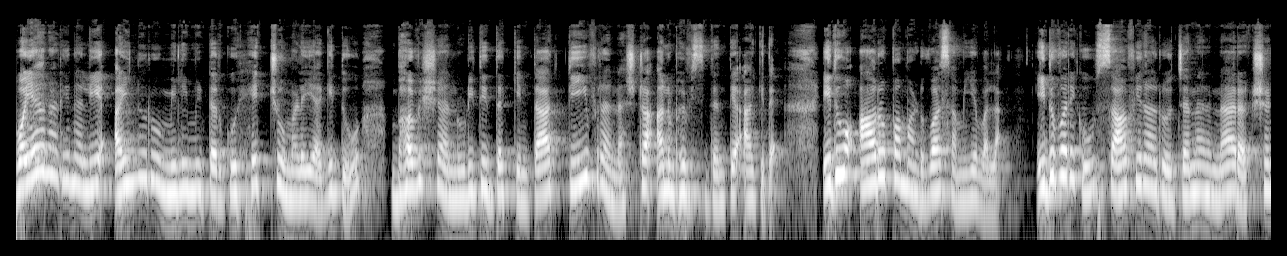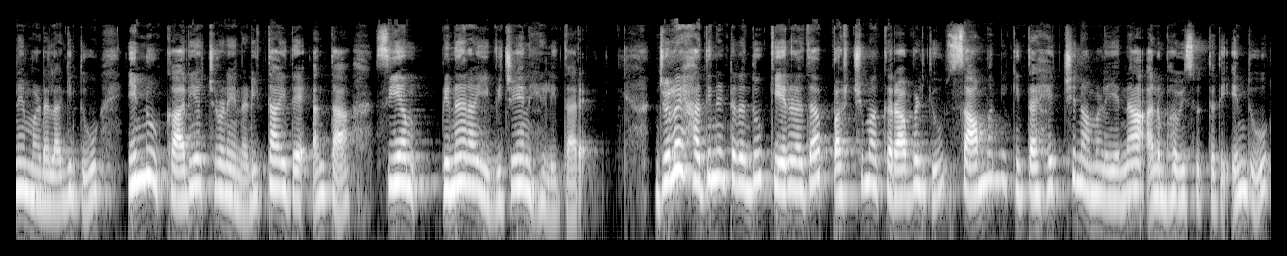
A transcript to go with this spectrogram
ವಯಾನಾಡಿನಲ್ಲಿ ಐನೂರು ಮಿಲಿಮೀಟರ್ಗೂ ಹೆಚ್ಚು ಮಳೆಯಾಗಿದ್ದು, ಭವಿಷ್ಯ ನುಡಿದಿದ್ದಕ್ಕಿಂತ ತೀವ್ರ ನಷ್ಟ ಅನುಭವಿಸಿದಂತೆ ಆಗಿದೆ. ಇದು ಆರೋಪ ಮಾಡುವ ಸಮಯವಲ್ಲ. ಇದುವರೆಗೂ ಸಾವಿರಾರು ಜನರನ್ನ ರಕ್ಷಣೆ ಮಾಡಲಾಗಿದ್ದು, ಇನ್ನೂ ಕಾರ್ಯಾಚರಣೆ ನಡೀತಾ ಇದೆ ಅಂತ ಸಿಎಂ ಪಿಣರಾಯಿ ವಿಜಯನ್ ಹೇಳಿದ್ದಾರೆ. ಜುಲೈ ಹದಿನೆಂಟರಂದು ಕೇರಳದ ಪಶ್ಚಿಮ ಕರಾವಳಿಯು ಸಾಮಾನ್ಯಕ್ಕಿಂತ ಹೆಚ್ಚಿನ ಮಳೆಯನ್ನು ಅನುಭವಿಸುತ್ತದೆ ಎಂದು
